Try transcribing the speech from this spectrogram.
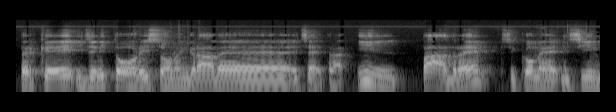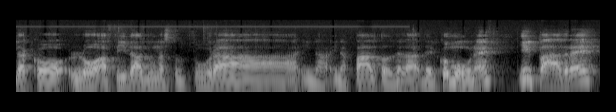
perché i genitori sono in grave, eccetera. Il padre, siccome il sindaco lo affida ad una struttura in, in appalto della, del comune, il padre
